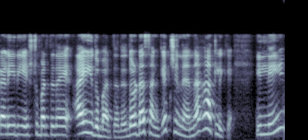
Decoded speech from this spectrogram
ಕಳೀರಿ, ಎಷ್ಟು ಬರ್ತದೆ? ಐದು ಬರ್ತದೆ. ದೊಡ್ಡ ಸಂಖ್ಯೆ ಚಿಹ್ನೆಯನ್ನ ಹಾಕ್ಲಿಕ್ಕೆ. ಇಲ್ಲಿ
